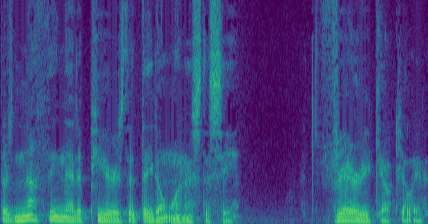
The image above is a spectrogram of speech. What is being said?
There's nothing that appears that they don't want us to see. It's very calculated.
